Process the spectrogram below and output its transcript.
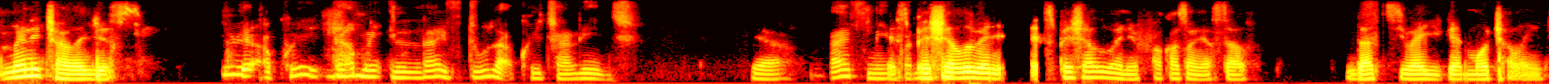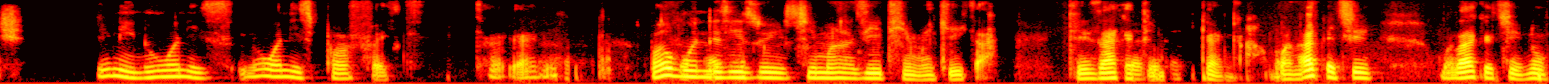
Many challenges. Akwai daman in life dole akwai challenge Yeah. Life ne fa na Especially when especially when you focus on yourself. That's where you get more challenge. shine no one is no one is perfect babu wanda zai zo ya ce ma zai taimake ka kai za ka taimaki kanka ba za ka ce ba za ka ce no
